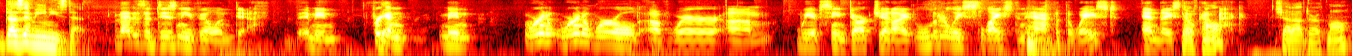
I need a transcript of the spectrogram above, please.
doesn't mean he's dead. that is a Disney villain death. I mean, friggin' I mean, we're in a, we're in a world of where um, we have seen Dark Jedi literally sliced in half at the waist, and they still Darth come Maul? back. Shout out Darth Maul.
